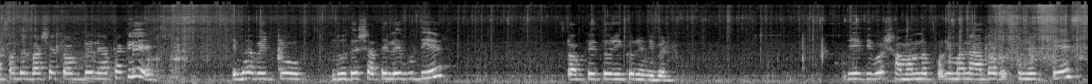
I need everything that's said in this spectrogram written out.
আপনাদের বাসায় টক দই না থাকলে এভাবে একটু দুধের সাথে লেবু দিয়ে টক দই তৈরি করে নেবেন। দিয়ে দিব সামান্য পরিমাণে আদা, রসুনের পেস্ট।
